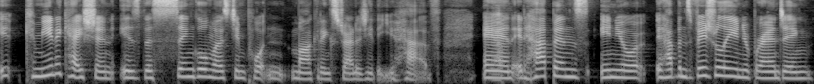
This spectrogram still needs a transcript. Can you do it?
it, communication is the single most important marketing strategy that you have, and it happens in your it happens visually in your branding.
